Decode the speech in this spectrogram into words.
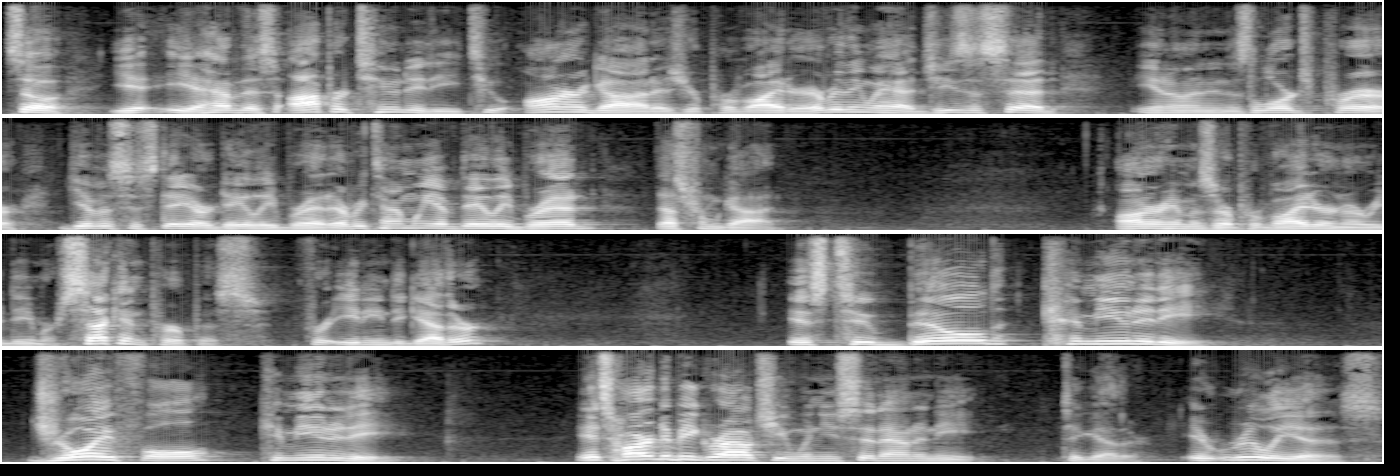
So you, you have this opportunity to honor God as your provider. Everything we had, Jesus said, you know, in his Lord's Prayer, give us this day our daily bread. Every time we have daily bread, that's from God. Honor him as our provider and our redeemer. Second purpose for eating together is to build community, joyful community. It's hard to be grouchy when you sit down and eat together. It really is.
